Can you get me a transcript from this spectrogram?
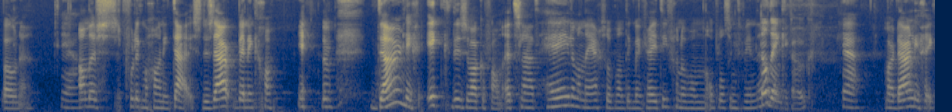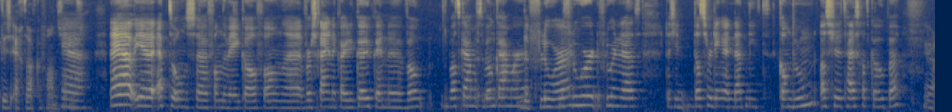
wonen. Ja. Anders voel ik me gewoon niet thuis. Dus daar ben ik gewoon. Ja, daar lig ik dus wakker van. Het slaat helemaal nergens op, want ik ben creatief genoeg om een oplossing te vinden. Dat denk ik ook. Ja. Maar daar lig ik dus echt wakker van. Soms. ja. Nou ja, je appte ons eh, van de week al van eh, waarschijnlijk kan je de keuken en de woon badkamer of de woonkamer, De vloer. de vloer, de vloer inderdaad, dat je dat soort dingen inderdaad niet kan doen als je het huis gaat kopen. Ja.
